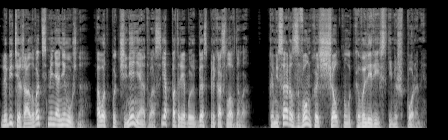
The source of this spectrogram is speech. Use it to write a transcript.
Любите жаловать, меня не нужно, а вот подчинение от вас я потребую беспрекословного». Комиссар звонко щелкнул кавалерийскими шпорами.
